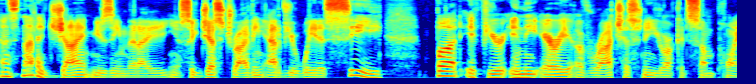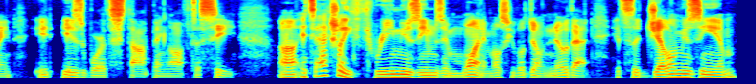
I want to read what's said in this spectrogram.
Now, it's not a giant museum that I you know, suggest driving out of your way to see, but if you're in the area of Rochester, New York at some point, it is worth stopping off to see. Uh, it's actually three museums in one, and most people don't know that. It's the Jello Museum,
